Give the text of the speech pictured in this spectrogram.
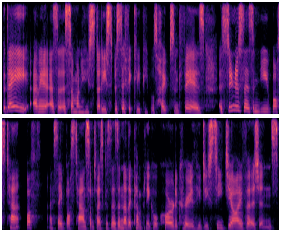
But they, I mean, as, a, as someone who studies specifically people's hopes and fears, as soon as there's a new boss town, boss, I say boss town sometimes because there's another company called Corridor Crew who do CGI versions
